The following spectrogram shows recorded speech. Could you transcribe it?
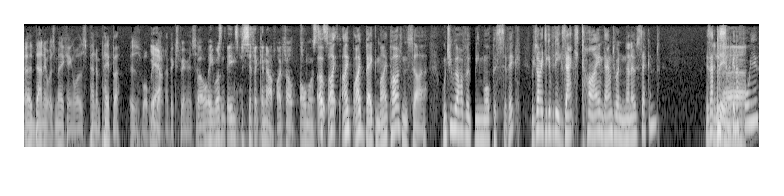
uh, Danny was making was pen and paper is what we Yeah. don't have experience in. Well, he wasn't being specific enough. I felt almost Oh, I, insulted. I, I beg my pardon, sire. Would you rather be more specific? Would you like to give the exact time down to a nanosecond? Is that Indeed. specific enough Uh, for you?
